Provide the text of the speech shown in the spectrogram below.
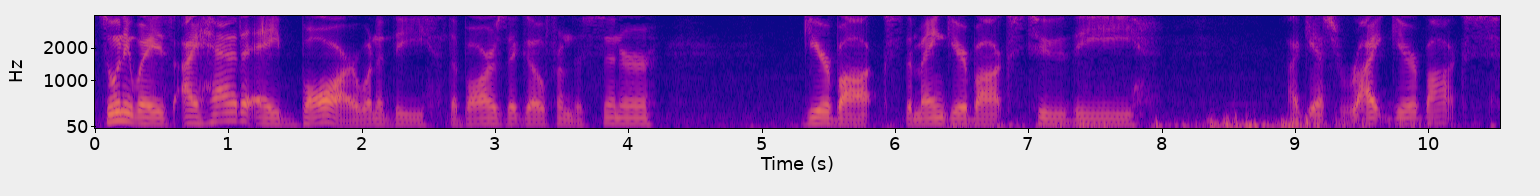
So anyways, I had a bar, one of the, the bars that go from the center gearbox, the main gearbox to the, I guess, right gearbox,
